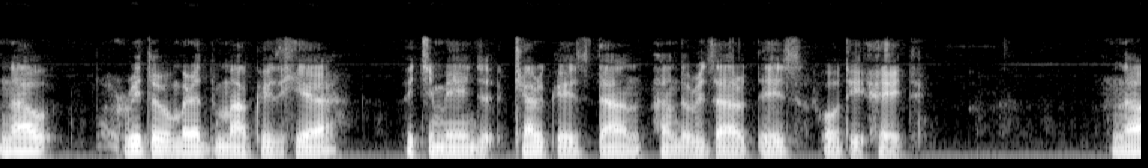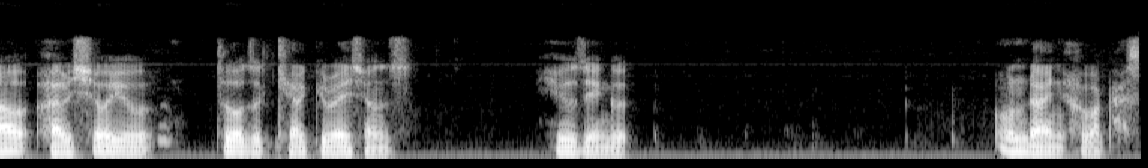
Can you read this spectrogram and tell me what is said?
Now little red mark is here, which means calc is done and the result is 48. Now I'll show you those calculations using online abacus.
